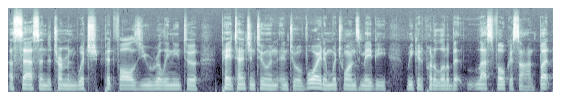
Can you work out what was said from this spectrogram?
assess and determine which pitfalls you really need to pay attention to and, and to avoid, and which ones maybe we could put a little bit less focus on. But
